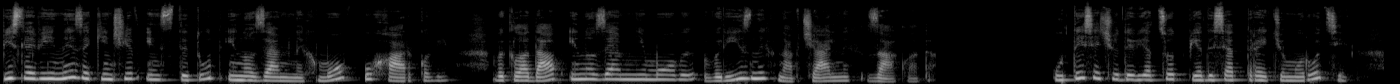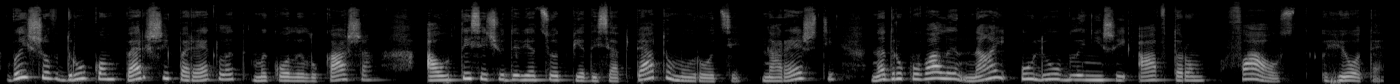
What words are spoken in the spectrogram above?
Після війни закінчив Інститут іноземних мов у Харкові, викладав іноземні мови в різних навчальних закладах. У 1953 році вийшов друком перший переклад Миколи Лукаша, а у 1955 році нарешті надрукували найулюбленіший автором Фауст Гьоте,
